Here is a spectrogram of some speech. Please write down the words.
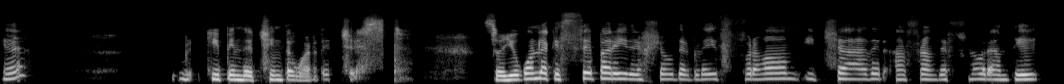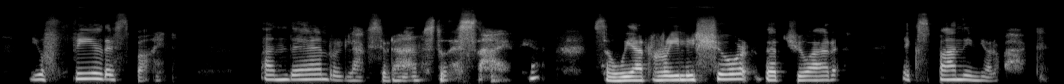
yeah? Keeping the chin toward the chest. So you want like a separate the shoulder blades from each other and from the floor until you feel the spine. And then relax your arms to the side. Yeah? So we are really sure that you are expanding your back.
